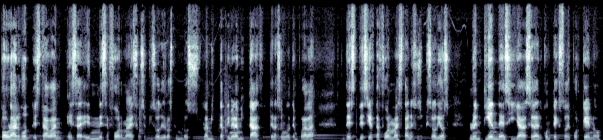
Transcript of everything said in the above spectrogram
por algo estaban esa, en esa forma esos episodios, los primeros, la, mitad, primera mitad de la segunda temporada, de, de cierta forma están esos episodios lo entiendes y ya se da el contexto de por qué, ¿no?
